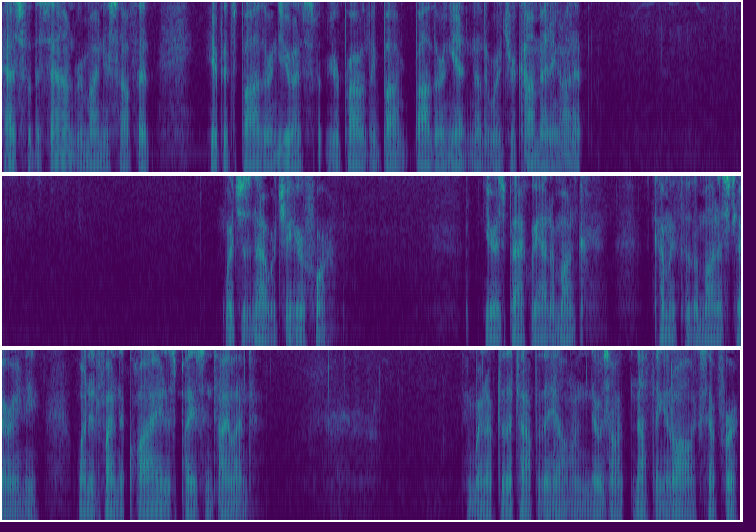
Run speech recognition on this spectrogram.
As for the sound, remind yourself that if it's bothering you, it's, you're probably bo bothering it. In other words, you're commenting on it, which is not what you're here for. Years back we had a monk coming through the monastery, and he wanted to find the quietest place in Thailand. He went up to the top of the hill, and there was nothing at all except for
